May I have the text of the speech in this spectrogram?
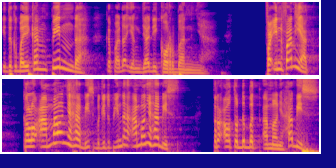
Itu kebaikan pindah kepada yang jadi korbannya. Fa infaniat. Kalau amalnya habis, begitu pindah amalnya habis. Terauto debet amalnya habis.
